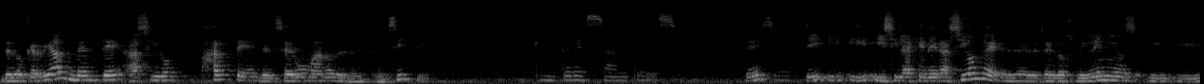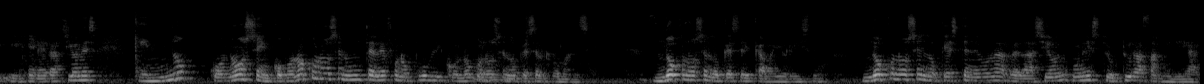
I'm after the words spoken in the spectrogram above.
de lo que realmente ha sido parte del ser humano desde el principio? Qué interesante eso. ¿sí? Es cierto. Y, y- y- si la generación de, de- de los millennials y, generaciones que no conocen, como no conocen un teléfono público, no conocen lo que es el romance, no conocen lo que es el caballerismo, no conocen lo que es tener una relación, una estructura familiar,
